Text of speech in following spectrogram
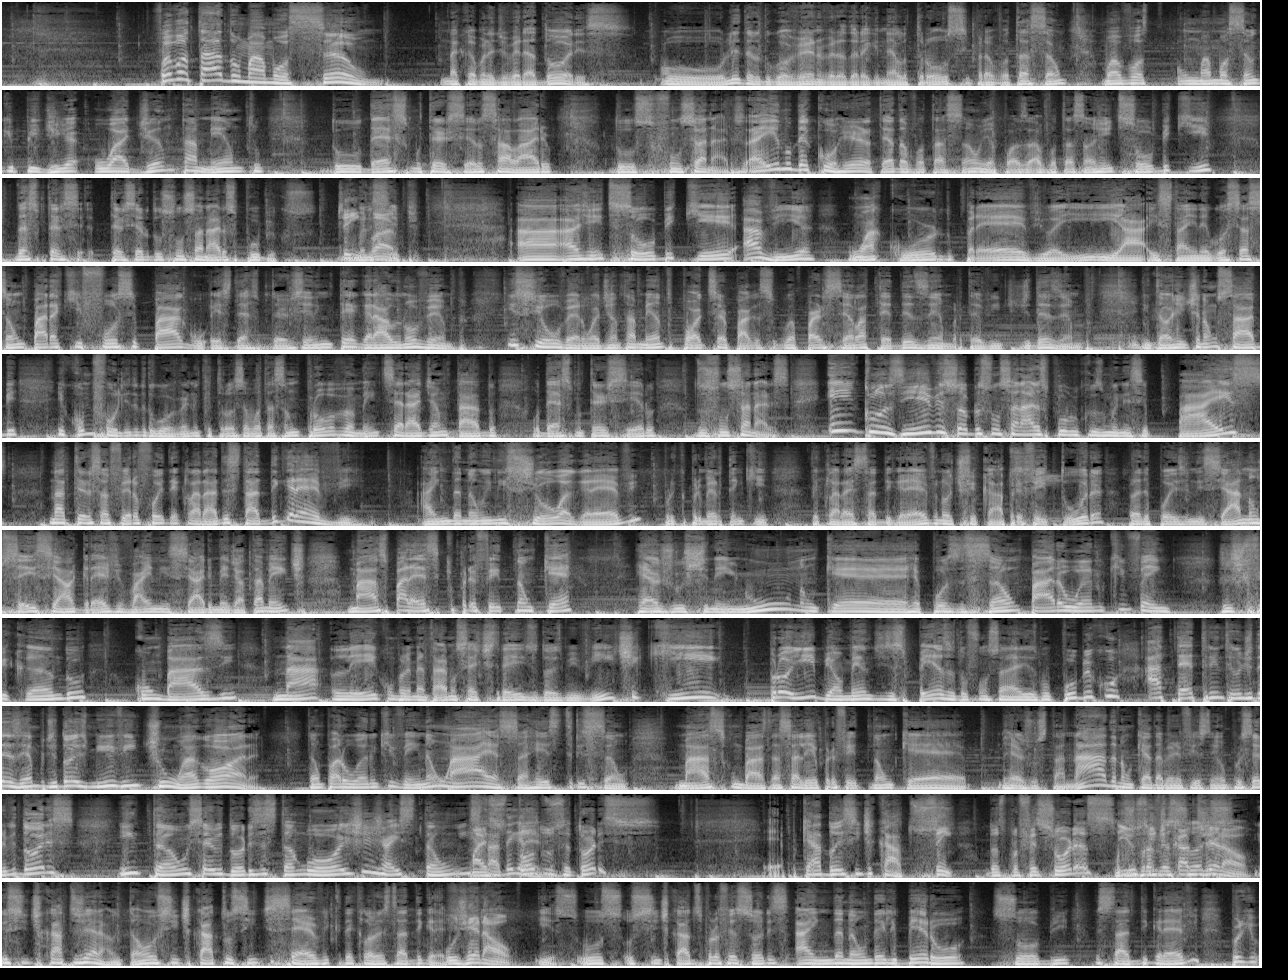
Foi votada uma moção na Câmara de Vereadores o líder do governo, o vereador Agnello, trouxe para votação uma, vo uma moção que pedia o adiantamento do 13 terceiro salário dos funcionários. Aí no decorrer até da votação e após a votação a gente soube que o 13 terceiro dos funcionários públicos Sim, do município. Claro a, a gente soube que havia um acordo prévio aí e a, está em negociação para que fosse pago esse 13 terceiro integral em novembro. E se houver um adiantamento, pode ser paga a segunda parcela até dezembro, até 20 de dezembro. Então a gente não sabe e como foi o líder do governo que trouxe a votação, provavelmente será adiantado o 13 terceiro dos funcionários. Inclusive sobre os funcionários públicos municipais, na terça-feira foi declarado estado de greve ainda não iniciou a greve, porque primeiro tem que declarar estado de greve, notificar a prefeitura para depois iniciar. Não sei se a greve vai iniciar imediatamente, mas parece que o prefeito não quer reajuste nenhum, não quer reposição para o ano que vem, justificando com base na lei complementar no 73 de 2020 que proíbe aumento de despesa do funcionarismo público até 31 de dezembro de 2021, agora. Então, para o ano que vem não há essa restrição. Mas, com base nessa lei, o prefeito não quer reajustar nada, não quer dar benefício nenhum para os servidores. Então, os servidores estão hoje, já estão em Mas estado de greve. todos os setores? É, porque há dois sindicatos. Sim, das professoras e o sindicato geral. E o sindicato geral. Então, o sindicato Sintiserve que declarou estado de greve. O geral. Isso. Os, os sindicatos professores ainda não deliberou sobre o estado de greve, porque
